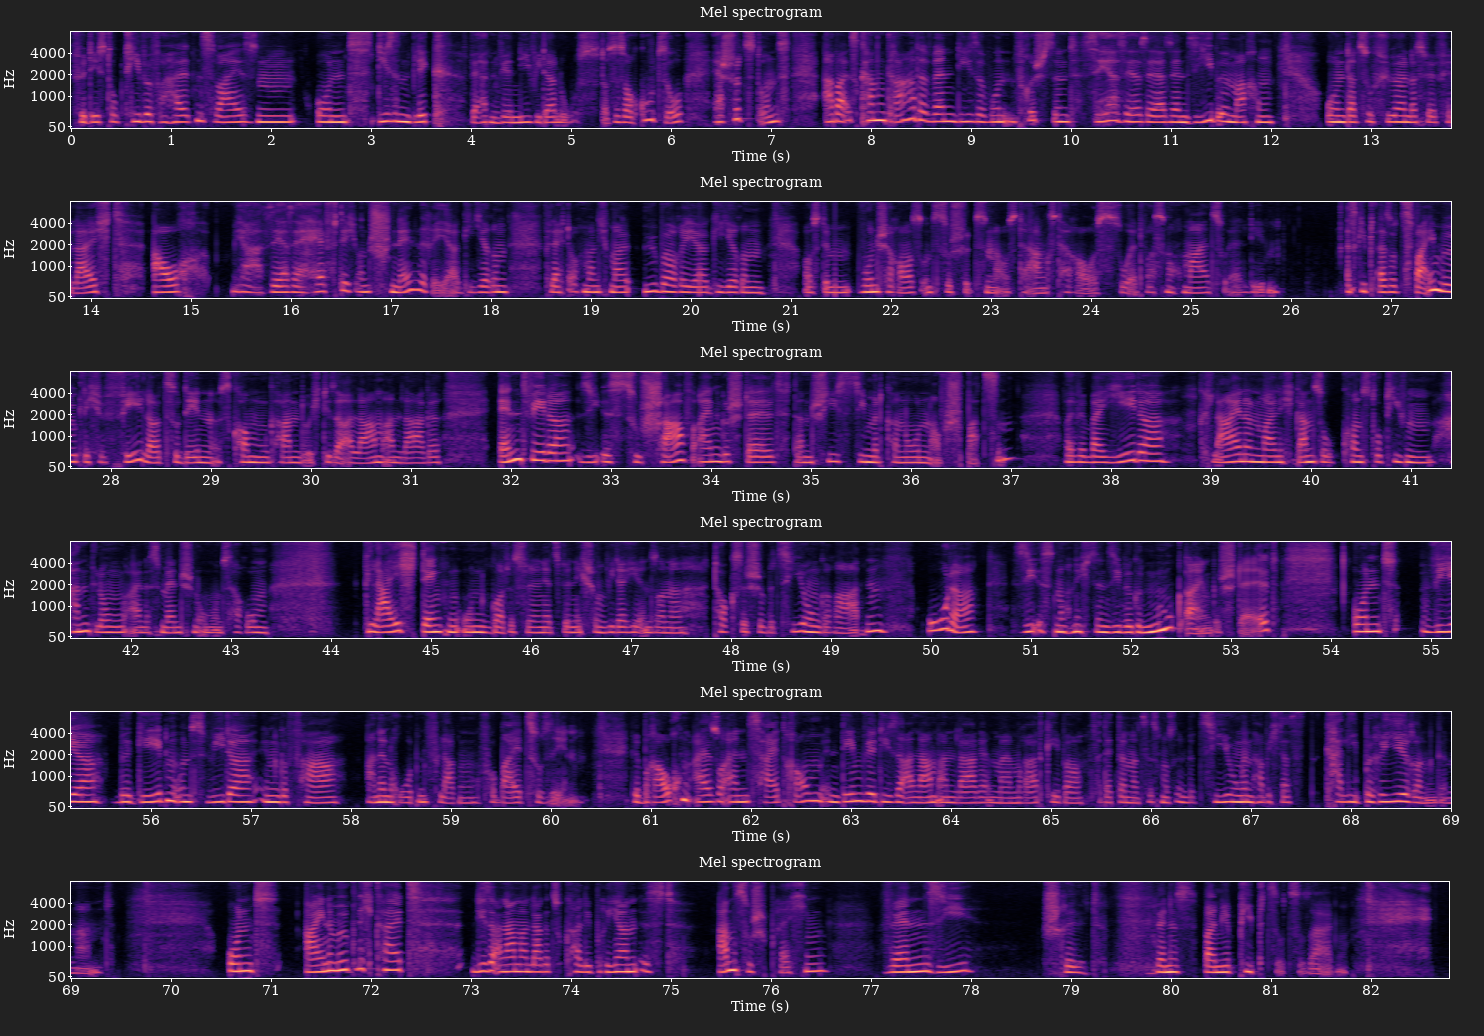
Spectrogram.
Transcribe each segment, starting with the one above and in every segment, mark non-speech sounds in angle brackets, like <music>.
für destruktive Verhaltensweisen und diesen Blick werden wir nie wieder los. Das ist auch gut so. Er schützt uns, aber es kann gerade, wenn diese Wunden frisch sind, sehr, sehr, sehr sensibel machen und dazu führen, dass wir vielleicht auch ja, sehr, sehr heftig und schnell reagieren, vielleicht auch manchmal überreagieren, aus dem Wunsch heraus, uns zu schützen, aus der Angst heraus, so etwas nochmal zu erleben. Es gibt also zwei mögliche Fehler, zu denen es kommen kann durch diese Alarmanlage. Entweder sie ist zu scharf eingestellt, dann schießt sie mit Kanonen auf Spatzen, weil wir bei jeder kleinen, mal nicht ganz so konstruktiven Handlung eines Menschen um uns herum gleich denken, um Gottes Willen, jetzt bin ich schon wieder hier in so eine toxische Beziehung geraten. Oder sie ist noch nicht sensibel genug eingestellt und wir begeben uns wieder in Gefahr, an den roten Flaggen vorbeizusehen. Wir brauchen also einen Zeitraum, in dem wir diese Alarmanlage in meinem Ratgeber Verdeckter Narzissmus in Beziehungen, habe ich das Kalibrieren genannt. Und eine Möglichkeit, diese Alarmanlage zu kalibrieren, ist anzusprechen, wenn sie schrillt, wenn es bei mir piept sozusagen.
